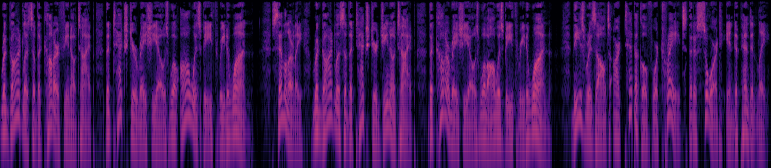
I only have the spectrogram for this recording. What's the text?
Regardless of the color phenotype, the texture ratios will always be 3 to 1. Similarly, regardless of the texture genotype, the color ratios will always be 3 to 1. These results are typical for traits that assort independently.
